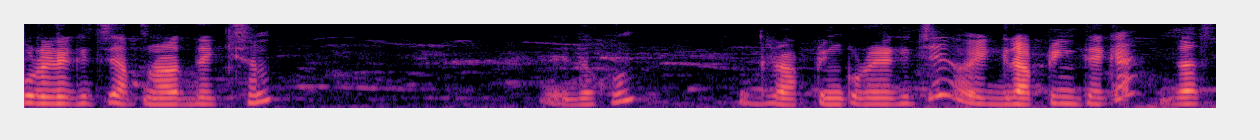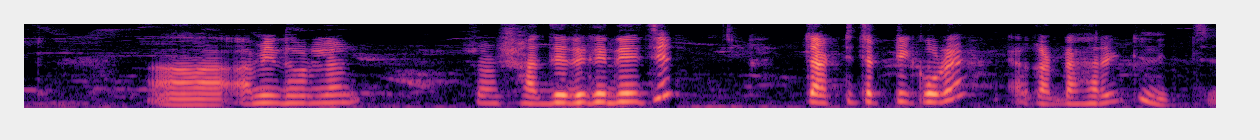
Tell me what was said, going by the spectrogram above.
করে রেখেছি, আপনারা দেখছেন। এই দেখুন, গ্রাফটিং করে রেখেছি, ওই গ্রাফটিং থেকে জাস্ট আমি ধরলাম সব সাজিয়ে রেখে দিয়েছি, চারটি চারটি করে এক একটা ভ্যারাইটি নিচ্ছে।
